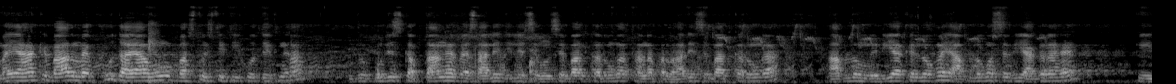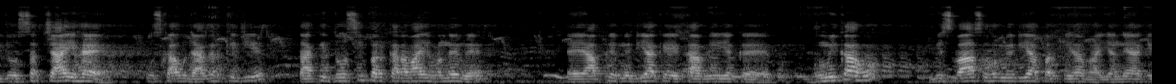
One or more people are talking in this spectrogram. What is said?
मैं यहाँ के बाद मैं खुद आया हूँ वस्तु स्थिति को देखने का। जो पुलिस कप्तान है वैशाली ज़िले से उनसे बात करूँगा थाना प्रभारी से बात करूँगा। आप लोग मीडिया के लोग हैं आप लोगों से भी आग्रह है कि जो सच्चाई है उसका उजागर कीजिए ताकि दोषी पर कार्रवाई होने में आपके मीडिया के का भी एक भूमिका हो। विश्वास हो मीडिया पर कि हाँ भाई अन्याय के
